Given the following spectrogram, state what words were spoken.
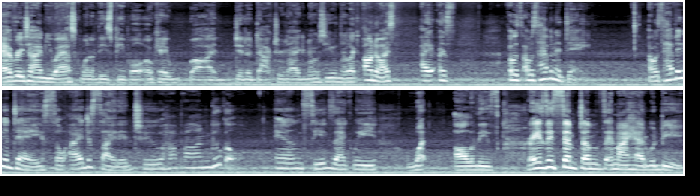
every time you ask one of these people, okay, uh, did a doctor diagnose you? And they're like, oh no, I, I, I, I was, I was having a day. I was having a day, so I decided to hop on Google and see exactly what all of these crazy symptoms in my head would be.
